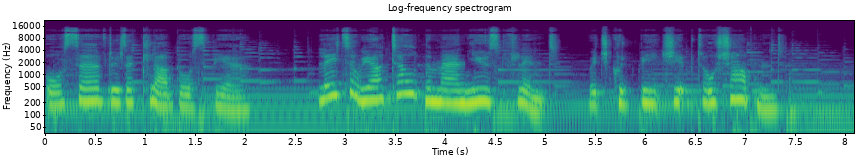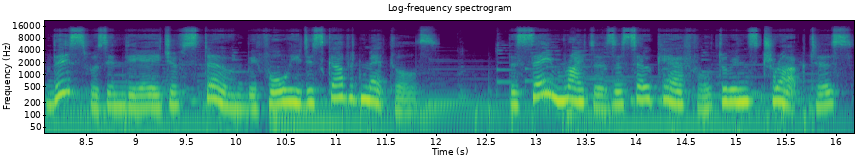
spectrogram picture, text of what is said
or served as a club or spear. Later we are told the man used flint, which could be chipped or sharpened. This was in the age of stone before he discovered metals. The same writers are so careful to instruct us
